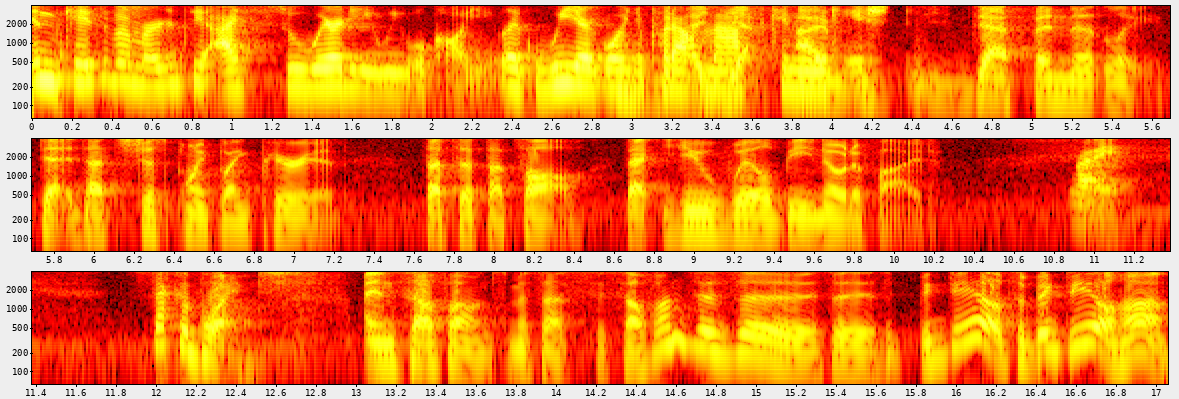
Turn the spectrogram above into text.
in case of emergency, I swear to you, we will call you. Like we are going to put out mass yeah, I'm- communication. definitely. De- that's just point blank, period. That's it. That's all. That you will be notified. right. Second point. In cell phones, Miss S. Cell phones is a, is, a, is a big deal. It's a big deal, huh?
